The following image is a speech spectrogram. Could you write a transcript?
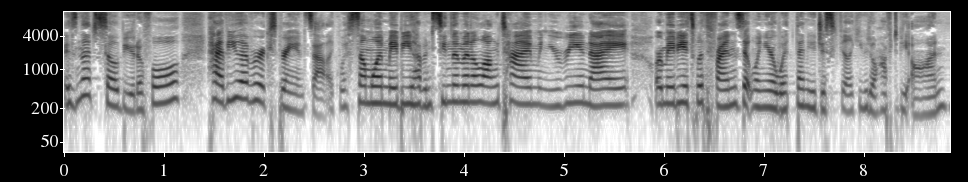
Isn't that so beautiful? Have you ever experienced that? Like with someone, maybe you haven't seen them in a long time and you reunite, or maybe it's with friends that when you're with them, you just feel like you don't have to be on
